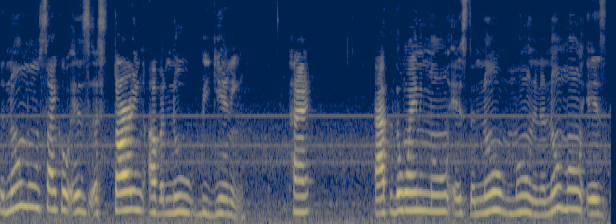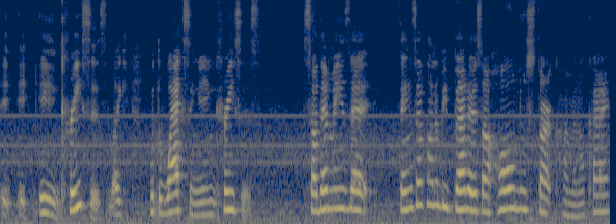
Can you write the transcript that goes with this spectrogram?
The new moon cycle is a starting of a new beginning okay? After the waning moon is the new moon and the new moon is it, it, it increases like with the waxing, it increases. So that means that things are going to be better. It's a whole new start coming, okay?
